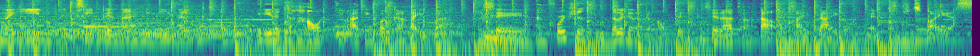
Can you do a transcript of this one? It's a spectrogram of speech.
naive na isipin na hindi nag hindi nagka-count yung ating pagkakaiba. Kasi unfortunately, talaga nagka-count din. Kasi lahat ng tao, kahit tayo, may unconscious bias.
